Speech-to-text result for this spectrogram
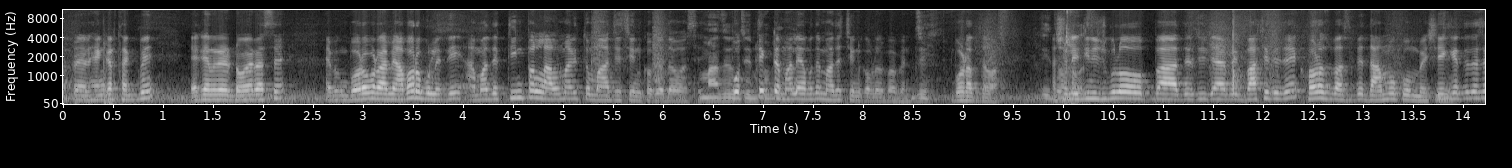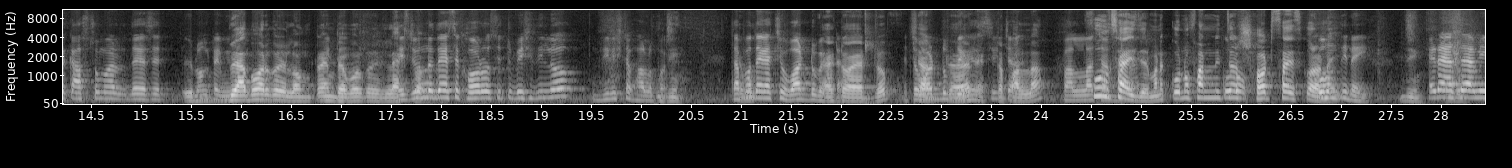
আপনার হ্যাঙ্গার থাকবে। এখানে ডয়ার আছে। এবং বড় আমি আবারও বলে দিই আমাদের তিন পাল্লা আলমারি তো মাঝে চেন কবজা দেওয়া আছে। প্রত্যেকটা মালে আমাদের মাঝে চেন কবজা পাবেন। বর্ডার দেওয়া। আসলে এই জিনিসগুলো বা যদি আমি বাঁচিতে যাই খরচ বাঁচবে দামও কমবে। সেই ক্ষেত্রে দেখা কাস্টমার দেখা লং টাইম ব্যবহার করে লং টাইম ব্যবহার করে এই রিল্যাক্স জন্য দেখা খরচ একটু বেশি দিলেও জিনিসটা ভালো পায় তারপর দেখা যাচ্ছে ওয়ার্ডরোব একটা। ওয়ার্ড্রপ একটা wardrobe দেখেছি, একটা পাল্লা। পাল্লা, ফুল সাইজের মানে কোনো ফার্নিচার শর্ট সাইজ করা নাই। কমতি নাই। জি। এটা আছে আমি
